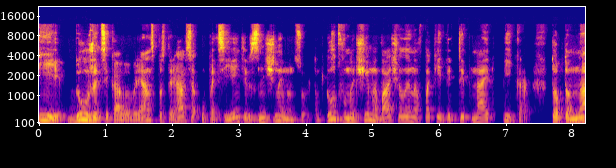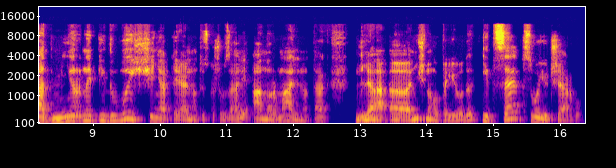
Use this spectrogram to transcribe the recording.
І дуже цікавий варіант спостерігався у пацієнтів з нічним інсультом. Тут вночі ми бачили навпаки підтип night peaker, тобто надмірне підвищення артеріального тиску, що взагалі анормально так для е, нічного періоду, і це в свою чергу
